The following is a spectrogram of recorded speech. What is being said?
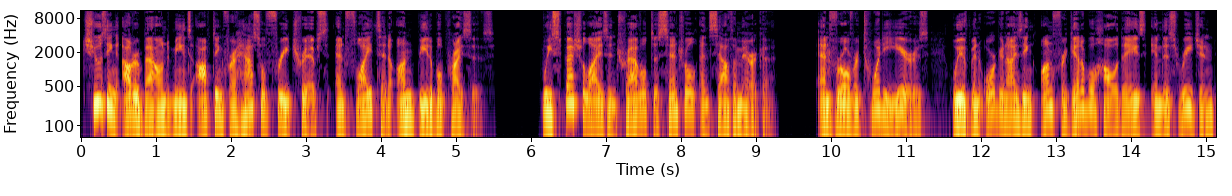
Choosing Outer Bound means opting for hassle free trips and flights at unbeatable prices. We specialize in travel to Central and South America, and for over 20 years, we have been organizing unforgettable holidays in this region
